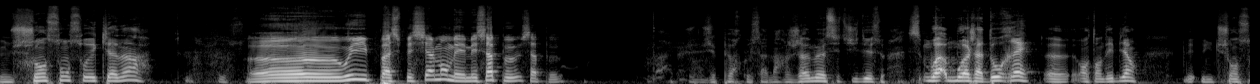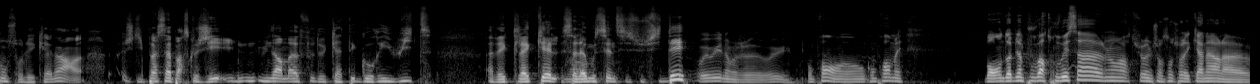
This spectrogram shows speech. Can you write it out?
Une chanson sur les canards? Euh, oui, pas spécialement, mais, mais ça peut, ça peut. J'ai peur que ça marche jamais cette idée. ce- ce- Moi, moi j'adorerais, euh, entendez bien, une chanson sur les canards. Je dis pas ça parce que j'ai une, une arme à feu de catégorie 8 avec laquelle Saddam Hussein s'est suicidé. Oui, oui, non, mais je, oui, oui. On comprend, on comprend, mais. Bon, on doit bien pouvoir trouver ça, non, Arthur, une chanson sur les canards, là.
